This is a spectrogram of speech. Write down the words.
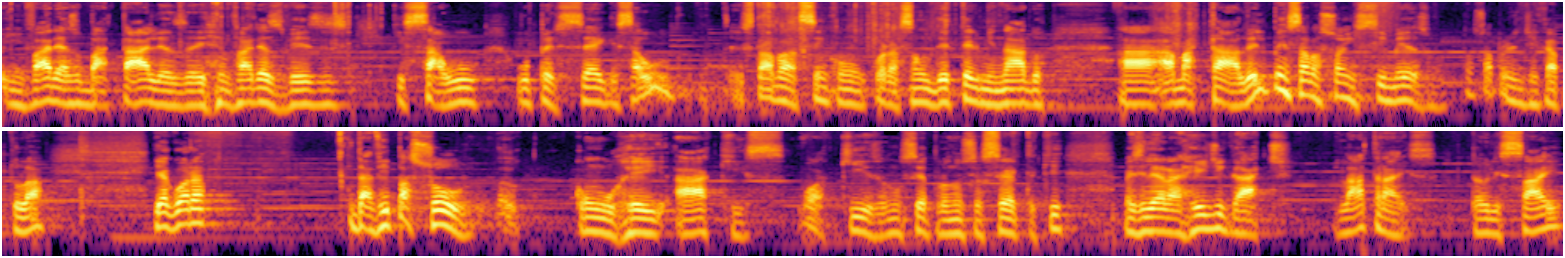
em várias batalhas, aí, várias vezes que Saul o persegue. Saul estava assim com o coração determinado a, a matá-lo. Ele pensava só em si mesmo. Então só para a gente recapitular. E agora Davi passou com o rei Aquis, ou Aquis, eu não sei a pronúncia certa aqui, mas ele era rei de Gate, lá atrás. Então ele sai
